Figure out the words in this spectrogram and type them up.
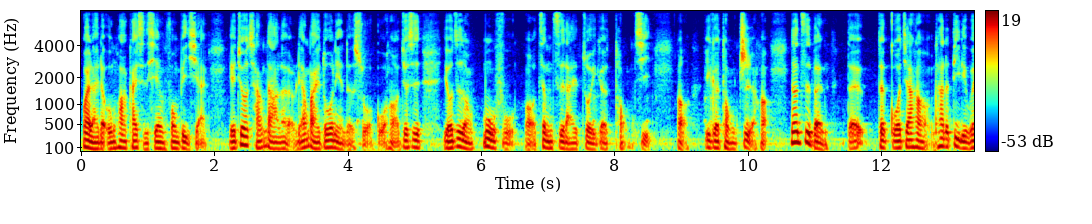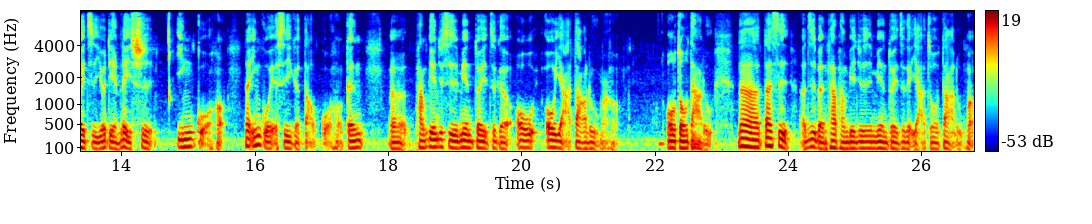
外来的文化开始先封闭起来，也就长达了两百多年的锁国哈，就是由这种幕府哦政治来做一个统计哦一个统治哈。那日本的的国家哈，它的地理位置有点类似。英国哈，那英国也是一个岛国哈，跟呃旁边就是面对这个欧欧亚大陆嘛哈，欧洲大陆。那但是呃日本它旁边就是面对这个亚洲大陆哈，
